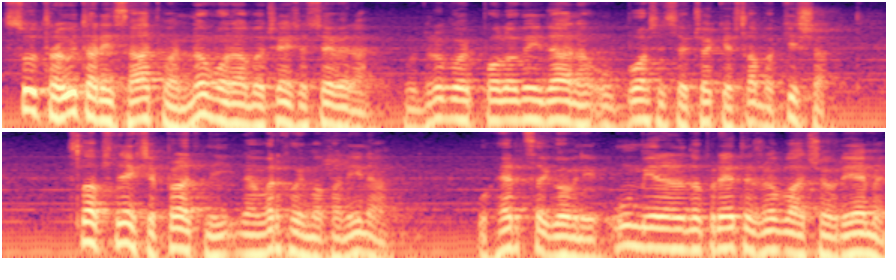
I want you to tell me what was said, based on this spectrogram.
Sutra u jutarnjim satima novo naoblačenje sa sjevera. U drugoj polovini dana u Bosni se očekuje slaba kiša. Slab snijeg će pratiti na vrhovima planina. U Hercegovini umjereno do pretežno oblačno vrijeme.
